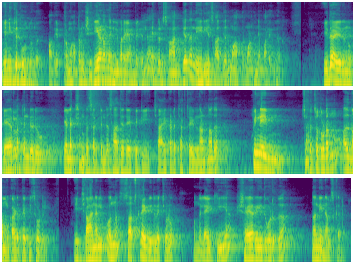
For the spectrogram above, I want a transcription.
എനിക്ക് തോന്നുന്നത്. അത് എത്രമാത്രം ശരിയാണെന്ന് എനിക്ക് പറയാൻ പറ്റില്ല. അതിന്റെ ഒരു സാധ്യത നേരിയ സാധ്യത മാത്രമാണ് ഞാൻ പറയുന്നത്. ഇതായിരുന്നു കേരളത്തിന്റെ ഒരു ഇലക്ഷൻ റിസൾട്ടിന്റെ സാധ്യതയെപ്പറ്റി ചായക്കട ചർച്ചയിൽ നടന്നത്. പിന്നെയും ചർച്ച തുടർന്നു. അത് നമുക്ക് അടുത്ത എപ്പിസോഡിൽ. ഈ ചാനൽ ഒന്ന് സബ്സ്ക്രൈബ് ചെയ്ത് വെച്ചോളൂ. ഒന്ന് ലൈക്ക് ചെയ്യുക ഷെയർ ചെയ്ത് കൊടുക്കുക. നന്ദി നമസ്കാരം.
